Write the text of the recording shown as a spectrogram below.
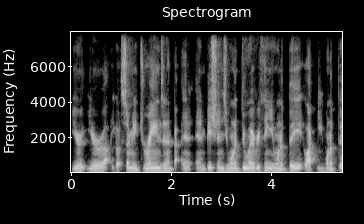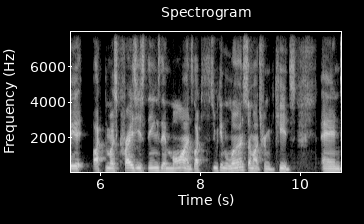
you're you're uh, you got so many dreams and, and ambitions you want to do everything you want to be like you want to be like the most craziest things their minds like we can learn so much from kids. And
